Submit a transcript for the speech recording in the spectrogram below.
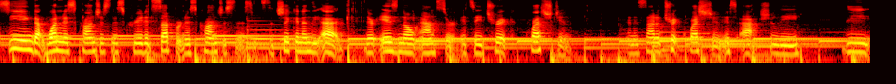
seeing that oneness consciousness created separateness consciousness. It's the chicken and the egg. There is no answer. It's a trick question. And it's not a trick question, it's actually the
